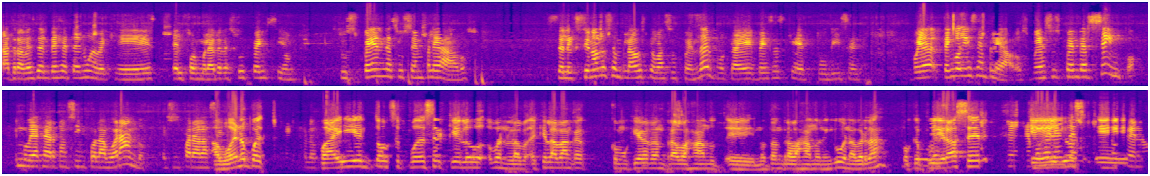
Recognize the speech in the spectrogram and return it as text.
a través del DGT9, que es el formulario de suspensión, suspende a sus empleados, selecciona a los empleados que va a suspender, porque hay veces que tú dices, voy a, tengo 10 empleados, voy a suspender 5 y me voy a quedar con 5 laborando. Eso es para las... Ah, bueno, pues, pues, ahí entonces puede ser que lo, bueno, la, es que la banca como quiera están trabajando, eh, no están trabajando ninguna, ¿verdad? Porque pudiera ser que ellos eh, que no.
